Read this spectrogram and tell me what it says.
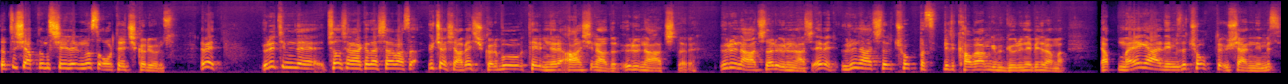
Satış yaptığımız şeyleri nasıl ortaya çıkarıyoruz? Evet, üretimde çalışan arkadaşlar varsa 3 aşağı 5 yukarı bu terimlere aşinadır. Ürün ağaçları. Ürün ağaçları, ürün ağaçları. Evet, ürün ağaçları çok basit bir kavram gibi görünebilir ama yapmaya geldiğimizde çok da üşendiğimiz,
